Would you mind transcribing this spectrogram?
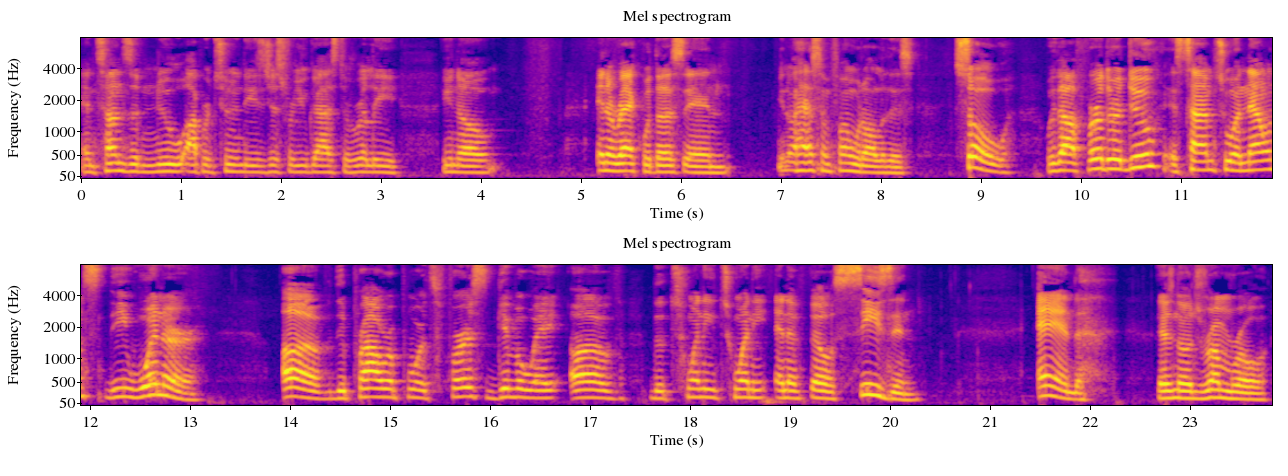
and tons of new opportunities just for you guys to really, you know, interact with us and, you know, have some fun with all of this. So, without further ado, it's time to announce the winner of the Prowl Report's first giveaway of the 2020 NFL season. And there's no drum roll,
